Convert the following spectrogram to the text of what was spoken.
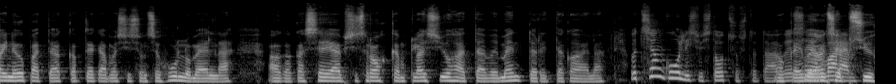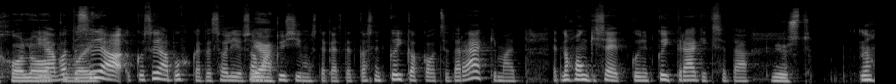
aineõpetaja hakkab tegema, siis on see hullumeelne. aga kas see jääb siis rohkem klassijuhataja või mentorite kaela? vot see on koolis vist otsustada. okei, või on see psühholoog ja vaata või? sõja, kui sõja puhkedes oli ju sama yeah. küsimus tegelikult, et kas nüüd kõik hakkavad seda rääkima, et, et noh, ongi see, et kui nüüd kõik räägiks seda just noh,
